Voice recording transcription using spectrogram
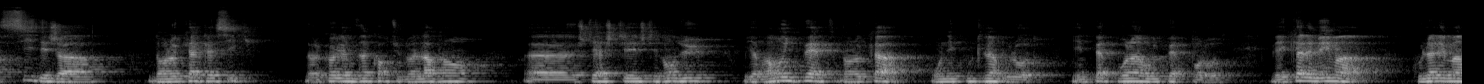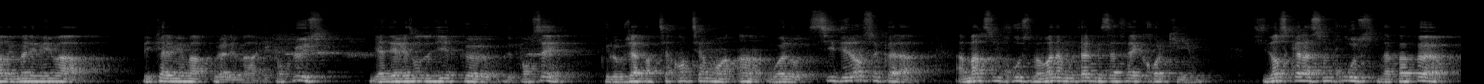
Si déjà dans le cas classique, dans le cas où il y a des accords, tu dois de l'argent, euh, je t'ai acheté, je t'ai vendu, il y a vraiment une perte dans le cas où on écoute l'un ou l'autre, il y a une perte pour l'un ou une perte pour l'autre. Mais et qu'en plus, il y a des raisons de dire que, de penser que l'objet appartient entièrement à un ou à l'autre. Si dans ce cas-là, Amar Sumkrus, Maman Amutal Besafek Rolkim, si dans ce cas-là, Sumkrus n'a pas peur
